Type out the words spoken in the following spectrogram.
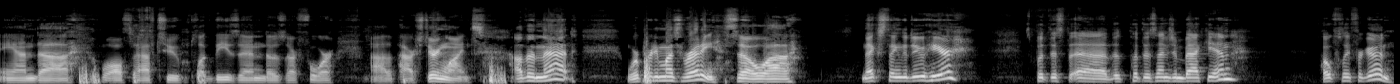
And uh, we'll also have to plug these in. Those are for uh, the power steering lines. Other than that, we're pretty much ready. So uh, next thing to do here is put this, uh, put this engine back in, hopefully for good.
